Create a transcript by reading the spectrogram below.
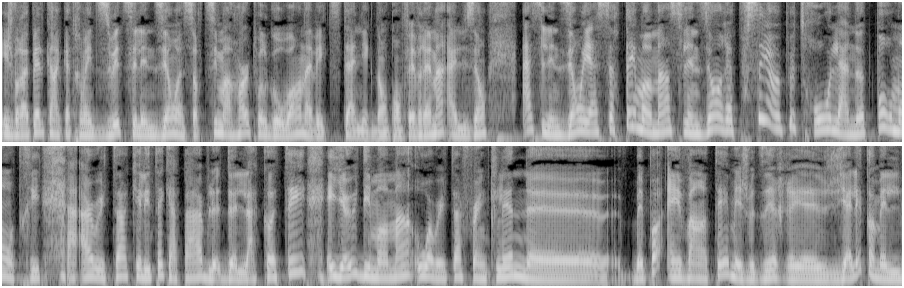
Et je vous rappelle qu'en 98, Céline Dion a sorti My Heart Will Go On avec Titanic. Donc, on fait vraiment allusion à Céline Dion. Et à certains moments, Céline Dion aurait poussé un peu trop la note pour montrer à Aretha qu'elle était capable de la coter. Et il y a eu des moments où Aretha Franklin, euh, ben pas inventait, mais je veux dire, euh, j'y allais comme elle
